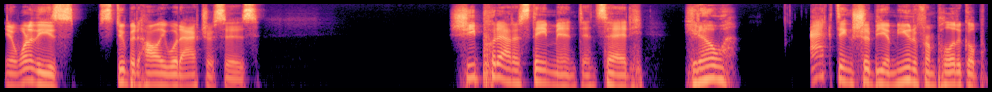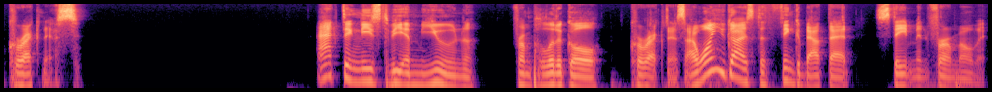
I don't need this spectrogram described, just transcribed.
you know, one of these stupid Hollywood actresses, she put out a statement and said, you know, acting should be immune from political correctness. Acting needs to be immune from political correctness. I want you guys to think about that statement for a moment.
